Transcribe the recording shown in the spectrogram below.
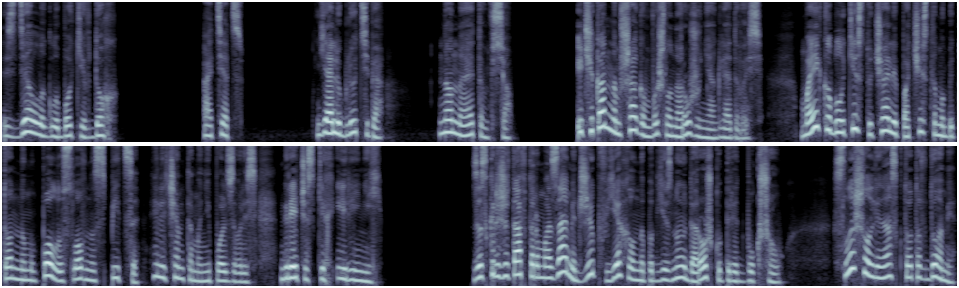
сделала глубокий вдох. «Отец, я люблю тебя, но на этом все. И чеканным шагом вышла наружу, не оглядываясь. Мои каблуки стучали по чистому бетонному полу, словно спицы, или чем там они пользовались, греческих ириней. Заскрежетав тормозами, джип въехал на подъездную дорожку перед букшоу. Слышал ли нас кто-то в доме?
